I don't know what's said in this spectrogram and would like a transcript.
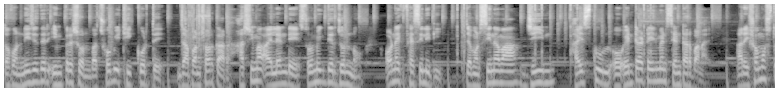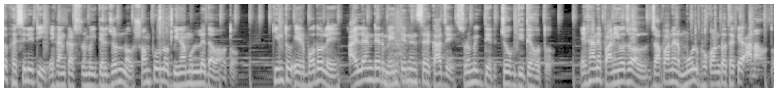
তখন নিজেদের ইমপ্রেশন বা ছবি ঠিক করতে জাপান সরকার হাসিমা আইল্যান্ডে শ্রমিকদের জন্য অনেক ফ্যাসিলিটি, যেমন সিনেমা, জিম, হাই স্কুল ও এন্টারটেইনমেন্ট সেন্টার বানায়। আর এই সমস্ত ফ্যাসিলিটি এখানকার শ্রমিকদের জন্য সম্পূর্ণ বিনামূল্যে দেওয়া হতো। কিন্তু এর বদলে আইল্যান্ডের মেনটেনেন্সের কাজে শ্রমিকদের যোগ দিতে হতো। এখানে পানীয় জল জাপানের মূল ভূখণ্ড থেকে আনা হতো।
